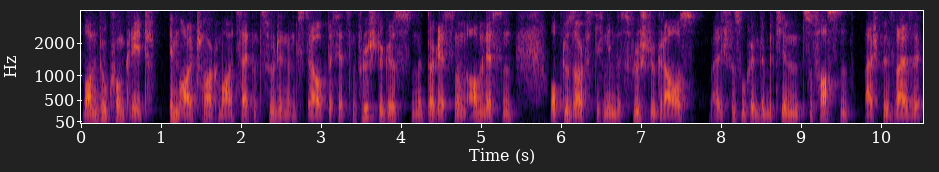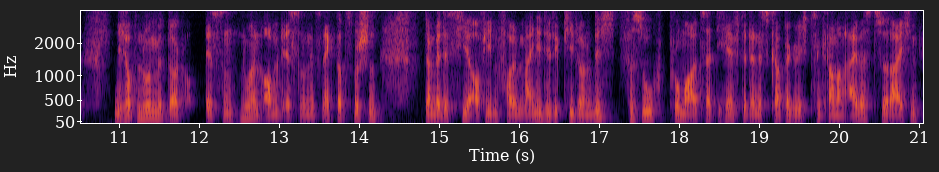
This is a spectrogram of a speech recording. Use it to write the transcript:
wann du konkret im Alltag Mahlzeiten zu dir nimmst. Ja, ob das jetzt ein Frühstück ist, Mittagessen und Abendessen, ob du sagst, ich nehme das Frühstück raus, weil ich versuche intermittierend zu fasten beispielsweise. Ich habe nur Mittagessen, nur ein Abendessen und einen Snack dazwischen dann wäre das hier auf jeden Fall meine Direktive an dich. Versuch pro Mahlzeit die Hälfte deines Körpergewichts in Gramm an Eiweiß zu erreichen.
